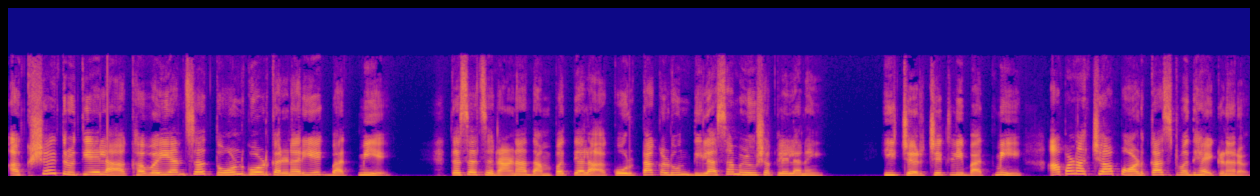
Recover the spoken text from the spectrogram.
अक्षय तृतीयेला खवय्यांचं तोंड गोड करणारी एक बातमी आहे. तसंच राणा दाम्पत्याला कोर्टाकडून दिलासा मिळू शकलेला नाही. ही चर्चेतली बातमी आपण आजच्या पॉडकास्टमध्ये ऐकणार आहोत.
